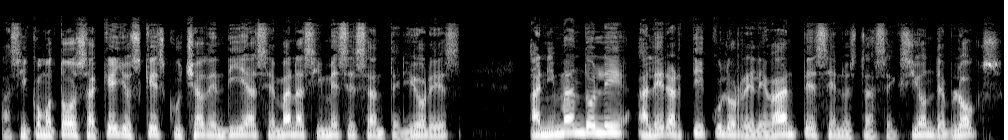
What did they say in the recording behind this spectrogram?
así como todos aquellos que he escuchado en días, semanas y meses anteriores, animándole a leer artículos relevantes en nuestra sección de blogs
